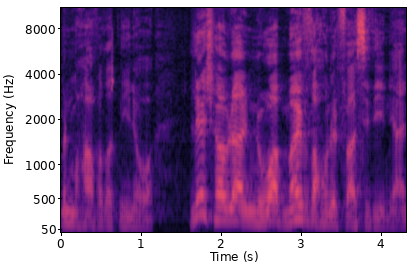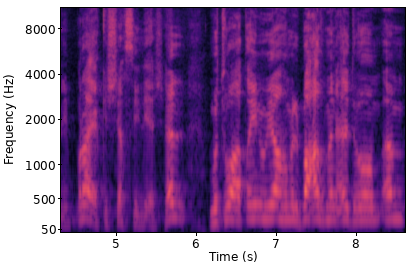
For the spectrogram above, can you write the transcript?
من محافظة نينوى. ليش هؤلاء النواب ما يفضحون الفاسدين؟ يعني برأيك الشخصي ليش؟ هل متواطئين وياهم البعض من عندهم أم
